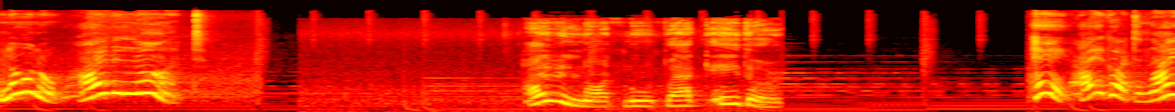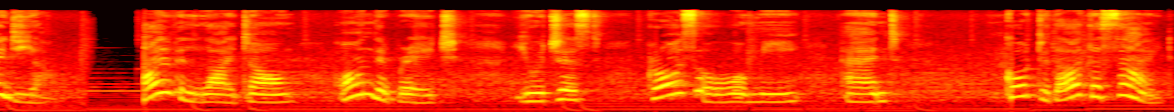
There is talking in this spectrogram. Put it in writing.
No, no, I will not. I will not move back either. Hey, I got an idea. I will lie down on the bridge. You just cross over me and go to the other side.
